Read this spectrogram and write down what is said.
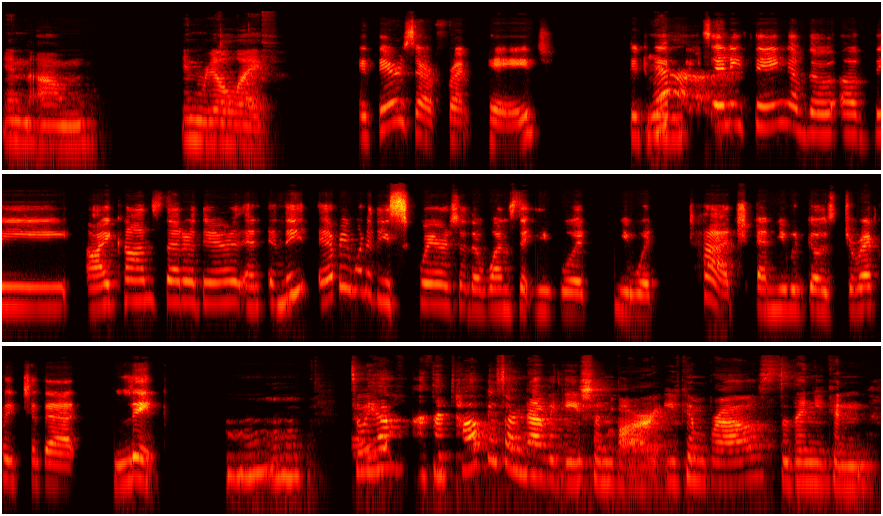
in um, in real life. Okay, there's our front page. Did we Yeah. miss anything of the of the icons that are there? And and the, every one of these squares are the ones that you would you would touch and you would go directly to that link. Mhm, mhm. So we have at the top is our navigation bar. You can browse, so then you can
